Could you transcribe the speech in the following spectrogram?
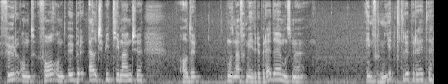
für und von und über LGBT-Menschen? Oder muss man einfach mehr darüber reden? Muss man informiert darüber reden?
